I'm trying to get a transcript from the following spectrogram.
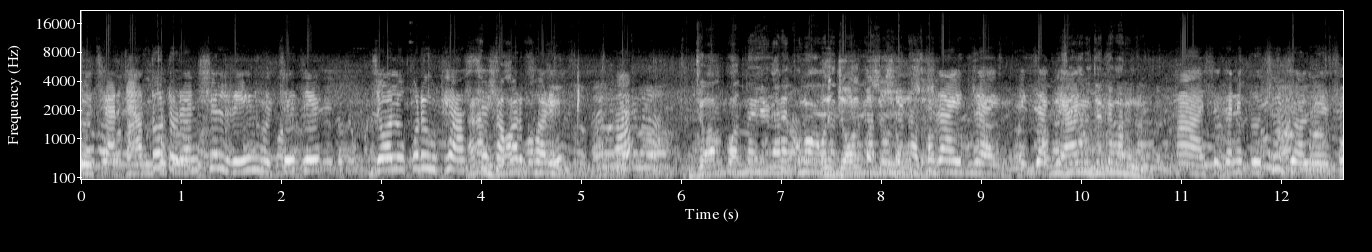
রয়েছে আর এত টোরেন্সিয়াল রেইন হচ্ছে যে জল উপরে উঠে আসছে সবার ঘরে। হ্যাঁ? জল মানে জল রাইট রাইট এক্স্যাক্টলি হ্যাঁ সেখানে প্রচুর জল রয়েছে।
